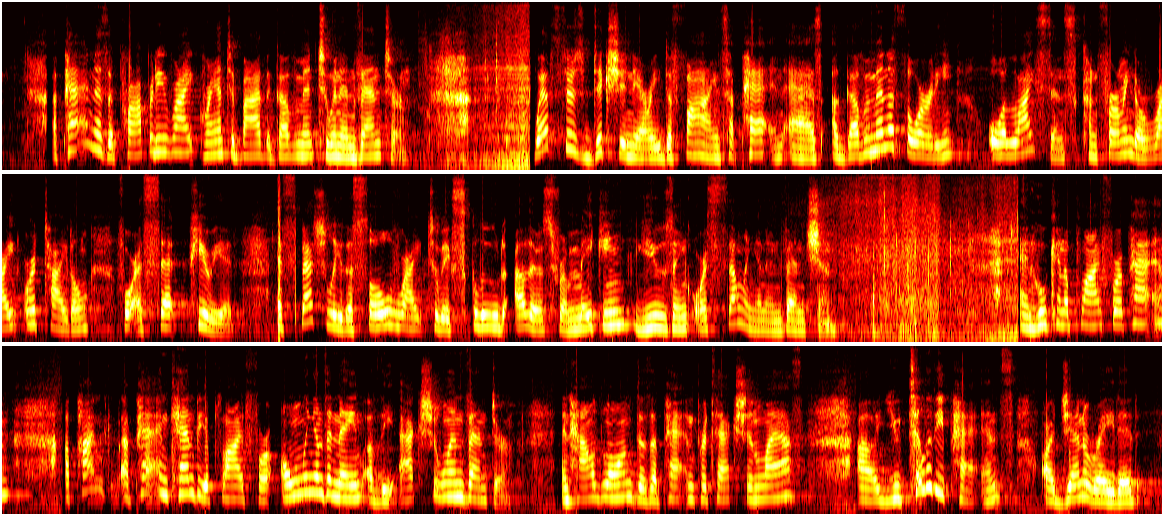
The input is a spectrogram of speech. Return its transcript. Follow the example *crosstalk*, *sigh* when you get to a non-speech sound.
A patent is a property right granted by the government to an inventor. Webster's dictionary defines a patent as a government authority or license conferring a right or title for a set period, especially the sole right to exclude others from making, using, or selling an invention. And who can apply for a patent? A patent, a patent can be applied for only in the name of the actual inventor. And how long does a patent protection last? Uh, utility patents are generated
